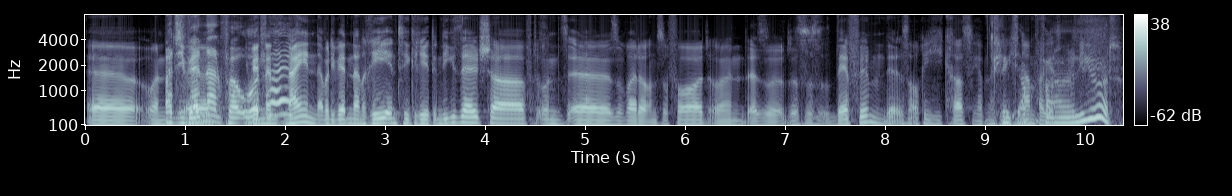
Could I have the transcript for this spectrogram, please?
Äh, und, Aber die werden äh, dann verurteilt? Werden dann, nein, aber die werden dann reintegriert in die Gesellschaft und äh, so weiter und so fort. Und also das ist der Film, der ist auch richtig krass. Ich habe natürlich den Namen vergessen. noch nie gehört.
